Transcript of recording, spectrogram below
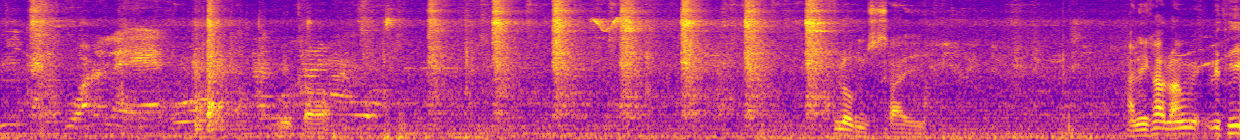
นี่ก็ลมใส่ อันนี้ครับหลังวิธี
